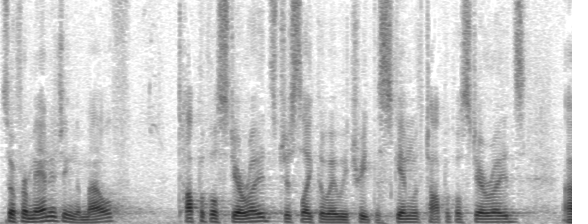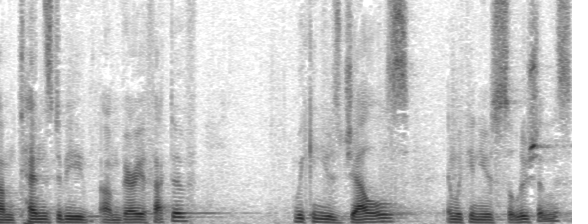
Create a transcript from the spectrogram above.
So, for managing the mouth, topical steroids, just like the way we treat the skin with topical steroids, um, tends to be um, very effective. We can use gels and we can use solutions.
